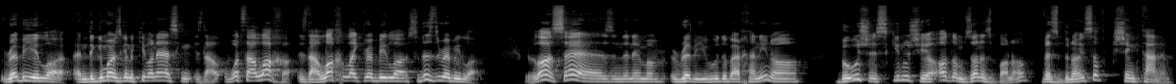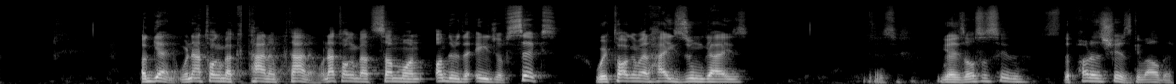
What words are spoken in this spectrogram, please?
Rabbi Yehuda, and the Gemara is going to keep on asking, is that what's the halacha? Is the halacha like Rabbi Yehuda? So this is the Rabbi Yehuda. Rabbi Yehuda says in the name of Rabbi Yehuda Bar Chanina. Again, we're not talking about katanim katanim. We're not talking about someone under the age of six. We're talking about high zoom guys. Yes. You guys also see the, the part of the shir is Givaldik.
